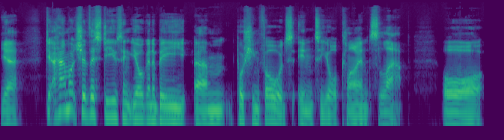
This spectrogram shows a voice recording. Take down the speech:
Yeah. How much of this do you think you're going to be um, pushing forwards into your client's lap? Or,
